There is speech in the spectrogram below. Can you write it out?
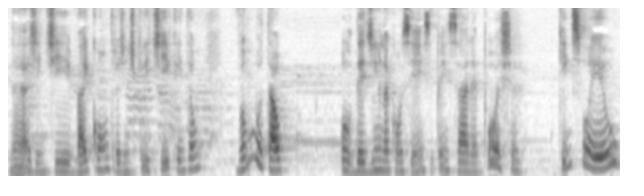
né? A gente vai contra, a gente critica, então vamos botar o, o dedinho na consciência e pensar, né? Poxa, quem sou eu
